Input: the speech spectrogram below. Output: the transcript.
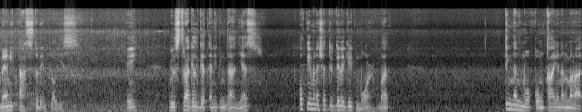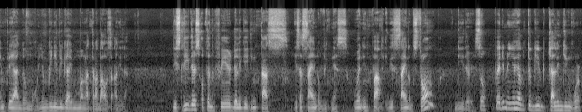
many tasks to the employees. Okay? Will struggle get anything done. Yes. Okay man na siya to delegate more, but tingnan mo kung kaya ng mga empleyado mo yung binibigay mo mga trabaho sa kanila. These leaders often fear delegating tasks is a sign of weakness, when in fact, it is a sign of strong leader. So, pwede mo you have to give challenging work.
